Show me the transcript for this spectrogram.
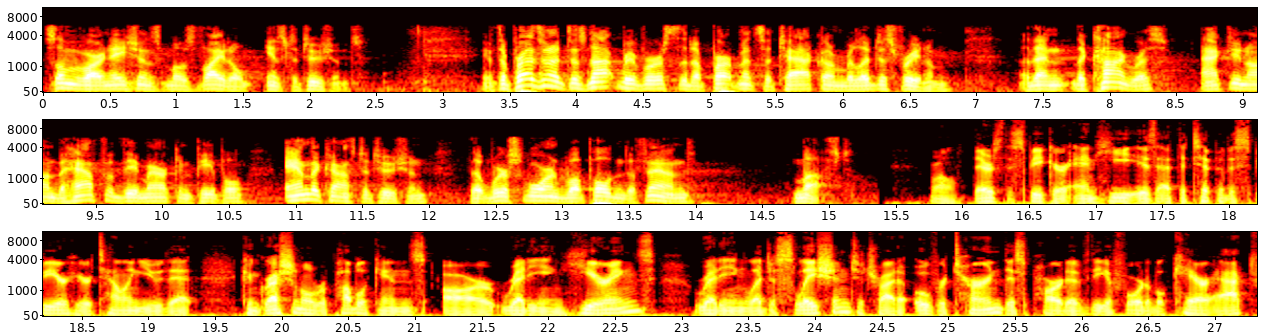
some of our nation's most vital institutions. If the President does not reverse the Department's attack on religious freedom, then the Congress, acting on behalf of the American people and the Constitution that we're sworn to uphold and defend, must. Well, there's the speaker, and he is at the tip of the spear here telling you that congressional Republicans are readying hearings, readying legislation to try to overturn this part of the Affordable Care Act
